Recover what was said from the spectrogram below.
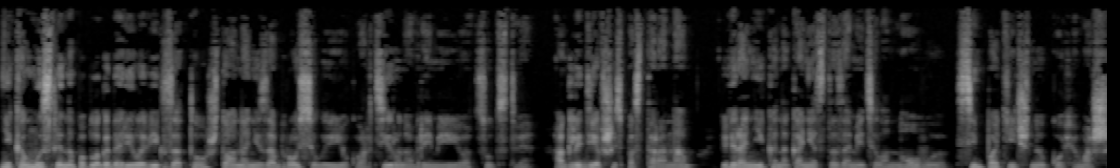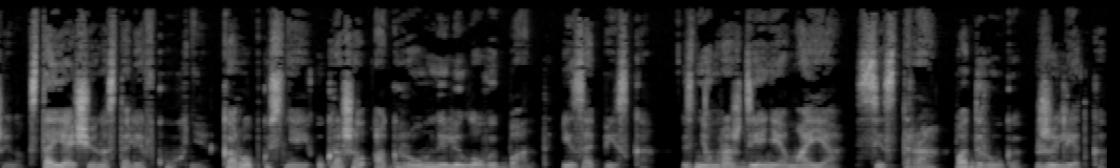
Ника мысленно поблагодарила Вик за то, что она не забросила ее квартиру на время ее отсутствия. Оглядевшись по сторонам, Вероника наконец-то заметила новую, симпатичную кофемашину, стоящую на столе в кухне. Коробку с ней украшал огромный лиловый бант и записка. «С днем рождения, моя! Сестра, подруга, жилетка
